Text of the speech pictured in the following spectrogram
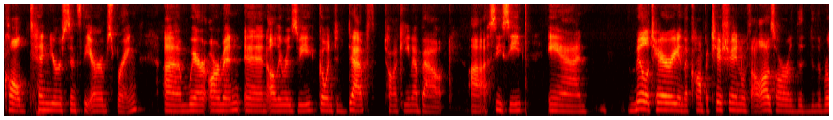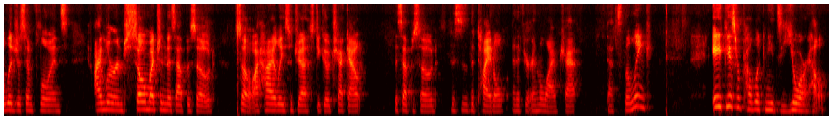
called 10 Years Since the Arab Spring, um, where Armin and Ali Rizvi go into depth talking about uh, Sisi and military and the competition with Al Azhar, the, the religious influence, I learned so much in this episode. So I highly suggest you go check out this episode. This is the title. And if you're in the live chat, that's the link. Atheist Republic needs your help.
